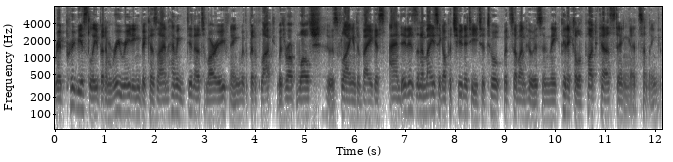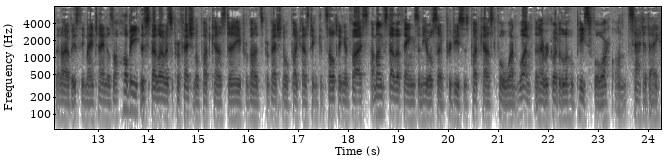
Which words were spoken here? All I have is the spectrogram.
read previously, but I'm rereading because I'm having dinner tomorrow evening with a bit of luck with Rob Walsh, who is flying into Vegas, and it is an amazing opportunity to talk with someone who is in the pinnacle of podcasting. It's something that I obviously maintain as a hobby. This fellow is a professional podcaster. He provides professional podcasting consulting advice, amongst other things, and he also produces Podcast 411 that I recorded a little piece for on Saturday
